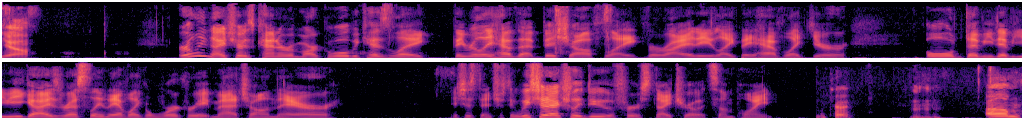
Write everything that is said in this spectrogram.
Yeah, early Nitro is kind of remarkable because like they really have that Bischoff like variety. Like they have like your old WWE guys wrestling. They have like a work rate match on there. It's just interesting. We should actually do the first Nitro at some point. Okay. hmm Um,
